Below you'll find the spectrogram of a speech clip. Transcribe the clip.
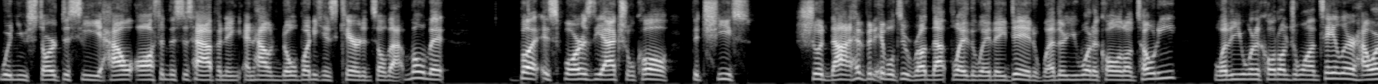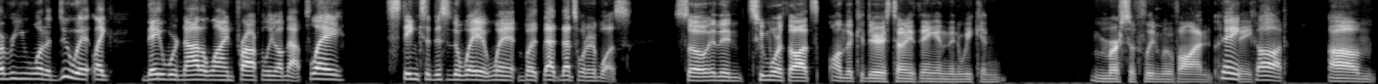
when you start to see how often this is happening and how nobody has cared until that moment. But as far as the actual call, the Chiefs should not have been able to run that play the way they did, whether you want to call it on Toney, whether you want to call it on Jawaan Taylor, however you want to do it. Like they were not aligned properly on that play. Stinks that this is the way it went, but that that's what it was. So, and then two more thoughts on the Kadarius Toney thing, and then we can mercifully move on. Thank God. Um,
